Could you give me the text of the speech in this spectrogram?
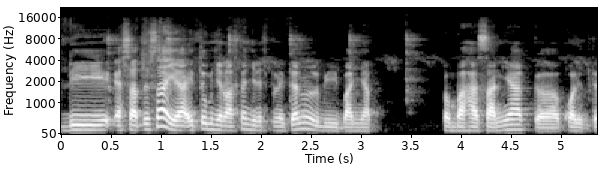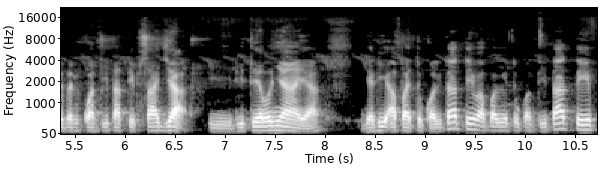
di S1 saya itu menjelaskan jenis penelitian lebih banyak pembahasannya ke kualitatif dan kuantitatif saja di detailnya ya. Jadi apa itu kualitatif, apa itu kuantitatif,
